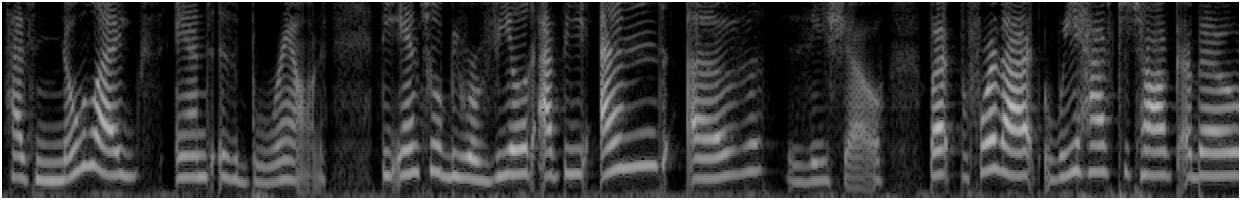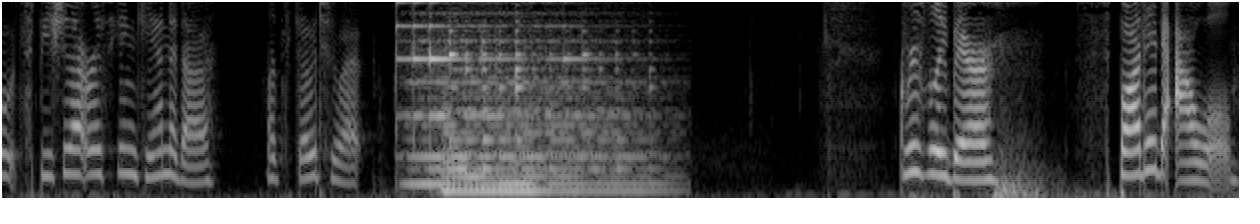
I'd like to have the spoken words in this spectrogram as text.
has no legs, and is brown? The answer will be revealed at the end of the show. But before that, we have to talk about species at risk in Canada. Let's go to it. Grizzly bear, spotted owl,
